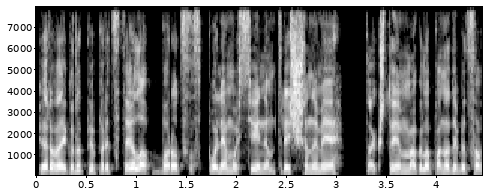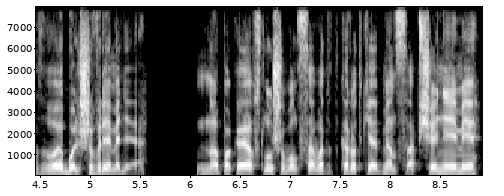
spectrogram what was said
Первой группе предстояло бороться с полем, усеянным трещинами, так что им могло понадобиться вдвое больше времени. Но пока я вслушивался в этот короткий обмен сообщениями,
